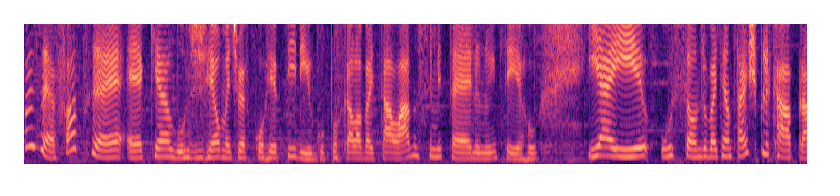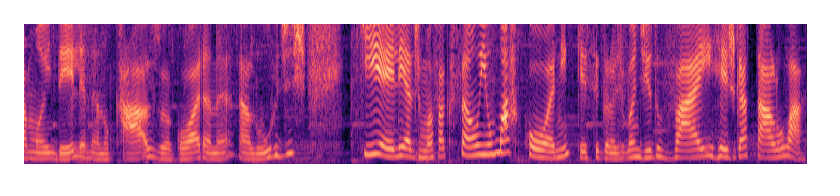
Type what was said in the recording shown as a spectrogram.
Mas é, fato é, é que a Lourdes realmente vai correr perigo, porque ela vai estar lá no cemitério, no enterro. E aí, o Sandro vai tentar explicar pra mãe dele, né, no caso agora, né, a Lourdes, que ele é de uma facção e o Marconi, que é esse grande bandido, vai resgatá-lo lá.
